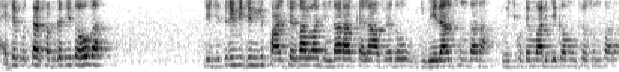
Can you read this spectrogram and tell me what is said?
ऐसे कुत्ता सदगति तो होगा। जो जितनी भी ज़िंदगी पाँच छह साल वहाँ ज़िंदा रहा, कैलाश में तो वेदांत सुनता रहा वो छोटे मारी जी का मुख से सुनता रहा।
